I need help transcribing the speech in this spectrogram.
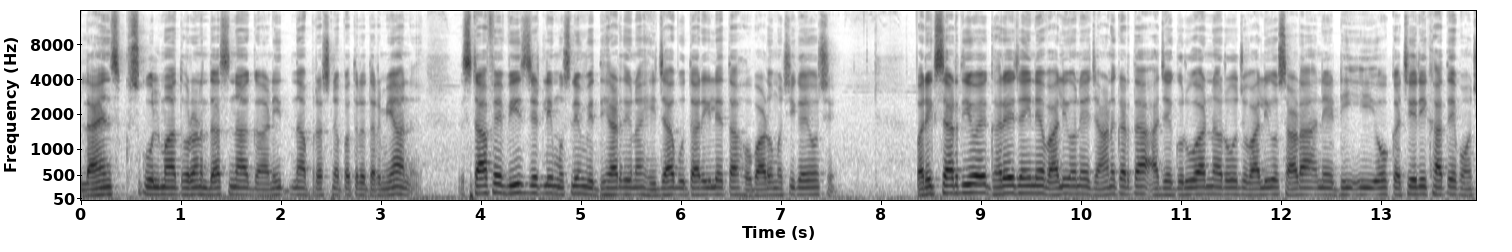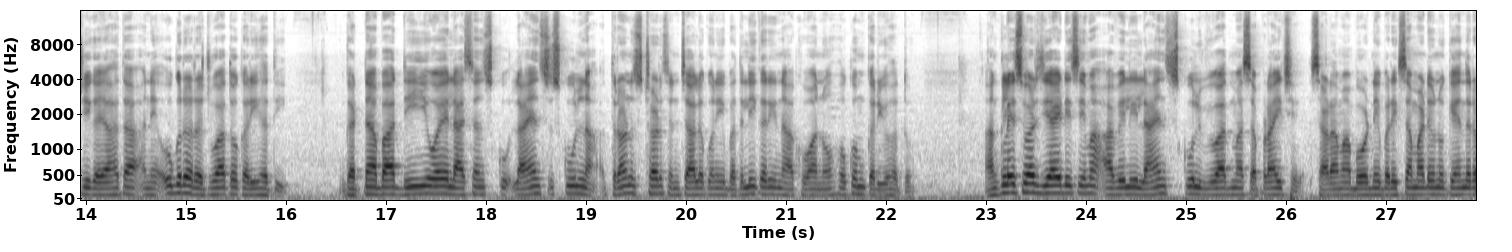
લાયન્સ સ્કૂલમાં ધોરણ દસના ગણિતના પ્રશ્નપત્ર દરમિયાન સ્ટાફે વીસ જેટલી મુસ્લિમ વિદ્યાર્થીઓના હિજાબ ઉતારી લેતા હોબાળો મચી ગયો છે. પરીક્ષાર્થીઓએ ઘરે જઈને વાલીઓને જાણ કરતા આજે ગુરુવારના રોજ વાલીઓ શાળા અને ડીઈઓ કચેરી ખાતે પહોંચી ગયા હતા અને ઉગ્ર રજૂઆતો કરી હતી. ઘટના બાદ ડીઈઓએ લાયસન્સ લાયન્સ સ્કૂલના ત્રણ સ્થળ સંચાલકોની બદલી કરી નાખવાનો હુકમ કર્યો હતો. અંકલેશ્વર જીઆઈડીસીમાં આવેલી લાયન્સ સ્કૂલ વિવાદમાં સપડાઈ છે. શાળામાં બોર્ડની પરીક્ષા માટેનું કેન્દ્ર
